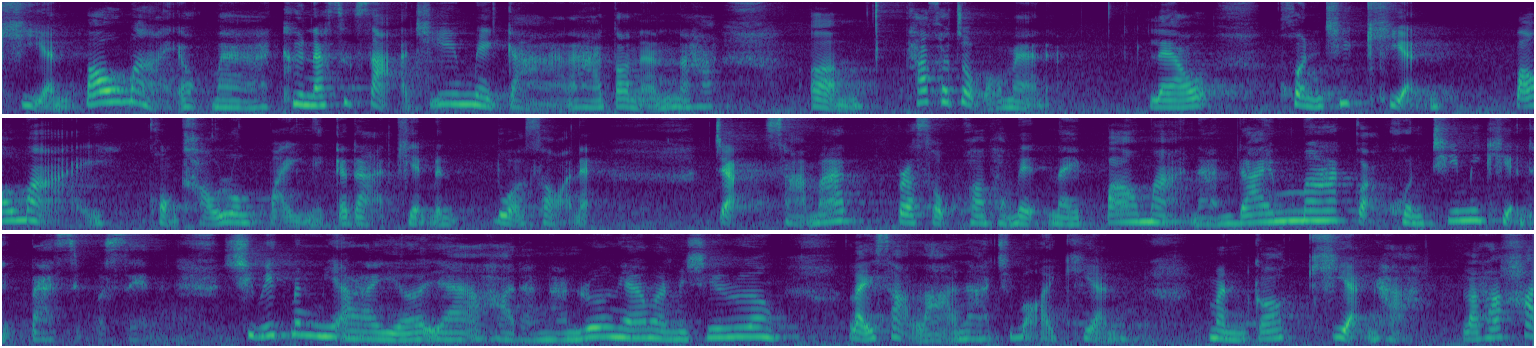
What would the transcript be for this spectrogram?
เขียนเป้าหมายออกมา คือนักศึกษาที่อเมริกานะคะตอนนั้นนะคะถ้าเขาจบออกมาเนี่ยแล้วคนที่เขียนเป้าหมายของเขาลงไปในกระดาษเขียนเป็นตัวอักษรเนี่ยจะสามารถประสบความสำเร็จในเป้าหมายนั้น ได้มากกว่าคนที่ไม่เขียนถึง 80%ชีวิตมันมีอะไรเยอะแยะค่ะ ดังนั้นเรื่องนี้มันไม่ใช่เรื่องไร้สาระนะที่บอกให้เขียน มันก็เขียนค่ะ แล้วถ้าใคร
